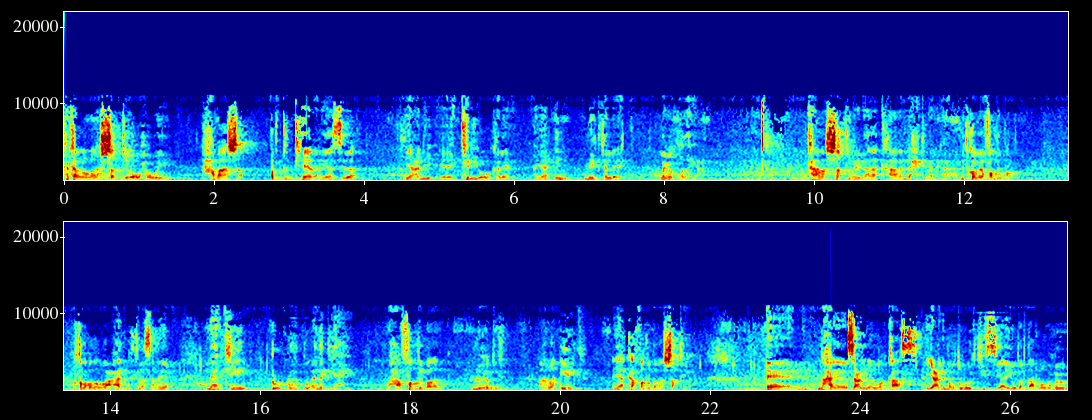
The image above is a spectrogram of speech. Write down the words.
Ka kalena waa shaqi oo waxaa weeye xabaasha bartankeeda ayaa sida yani keliga oo kale ayaa in meydka la eg laga qodaya kaana shaqi baa la yidhahdaa kaana laxdi baa la yidhahdaa midkoodee fadli badan horta labadan waa caadi midka la sameeyaba laakiin dhulku hadduu adag yahay waxaa fadli badan luxudka ama iilka ayaa ka fadli badan shaqiga maxaa yeele sacd bin abi waqaas yani mardumuudkiisii ayuu dardaarmo wuxuu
